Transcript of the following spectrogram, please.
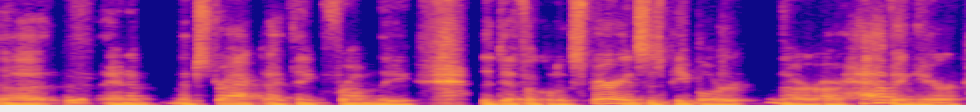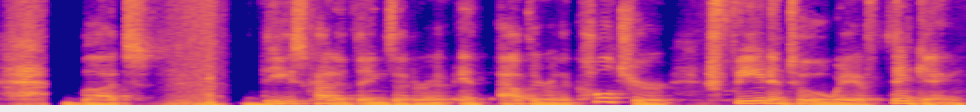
uh, and abstract. I think from the the difficult experiences people are, are, are having here, but these kind of things that are out there in the culture feed into a way of thinking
